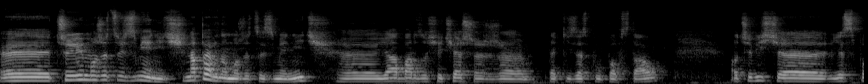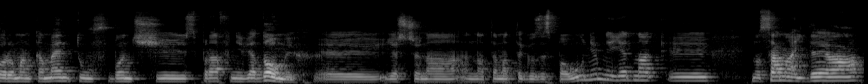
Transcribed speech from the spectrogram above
E, Czy może coś zmienić? Na pewno może coś zmienić. E, Ja bardzo się cieszę, że taki zespół powstał. Oczywiście jest sporo mankamentów bądź e, spraw niewiadomych e, jeszcze na, na temat tego zespołu. Niemniej jednak e, no sama idea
